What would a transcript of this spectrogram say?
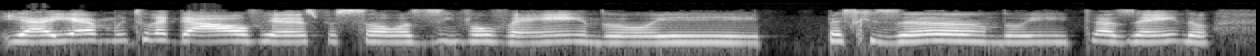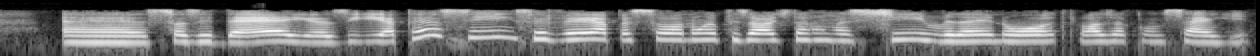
E aí é muito legal ver as pessoas desenvolvendo e pesquisando e trazendo é, suas ideias. E até assim, você vê a pessoa num episódio estava mais tímida e no outro ela já consegue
